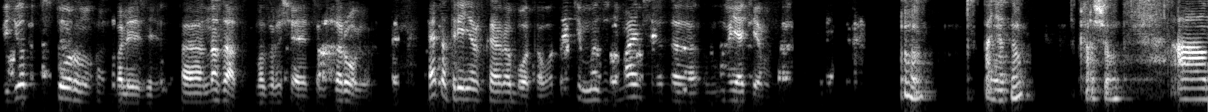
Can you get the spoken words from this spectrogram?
ведет в сторону от болезни, э, назад возвращается к здоровью. Это тренерская работа. Вот этим мы занимаемся, это моя тема. Понятно. Хорошо. А,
